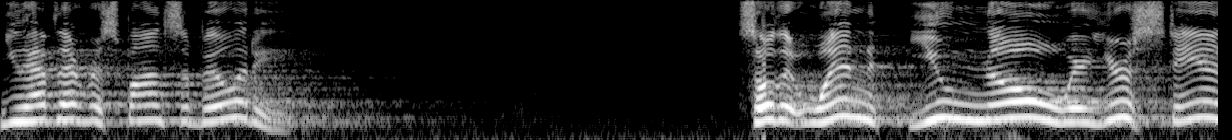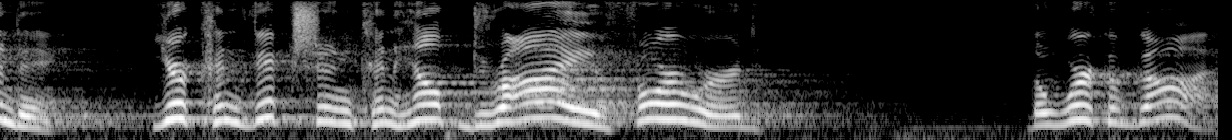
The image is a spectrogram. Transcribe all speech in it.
You have that responsibility. So that when you know where you're standing, your conviction can help drive forward the work of God.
